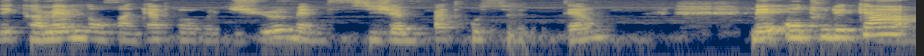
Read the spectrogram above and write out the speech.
est quand même dans un cadre religieux, même si j'aime pas trop ce terme. Mais en tous les cas,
